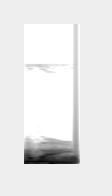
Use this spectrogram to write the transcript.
Knocked away.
